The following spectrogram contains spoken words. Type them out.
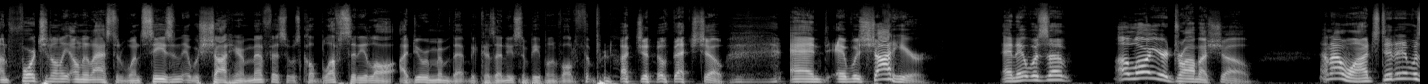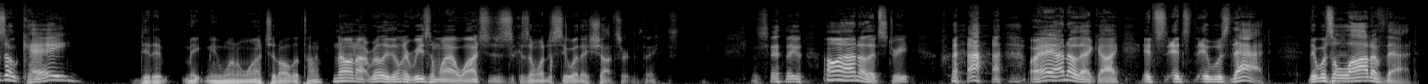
Unfortunately, only lasted one season. It was shot here in Memphis. It was called Bluff City Law. I do remember that because I knew some people involved in the production of that show. And it was shot here. And it was a, a lawyer drama show. And I watched it, and it was okay. Did it make me want to watch it all the time? No, not really. The only reason why I watched it is because I wanted to see where they shot certain things. oh, I know that street. or hey, I know that guy. It's it's it was that. There was a lot of that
